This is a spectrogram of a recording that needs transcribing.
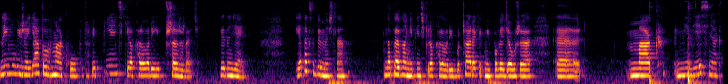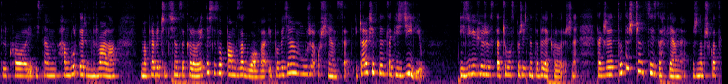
No i mówi, że ja to w maku potrafię 5 kilokalorii przeżreć w jeden dzień. Ja tak sobie myślę, na pewno nie 5 kilokalorii, bo Czarek jak mi powiedział, że e, mak, nie wieśniak, tylko jakiś tam hamburger drwala ma prawie 3000 kalorii, to się złapałam za głowę i powiedziałam mu, że 800. I Czarek się wtedy tak zdziwił. I zdziwił się, że wystarczyło spojrzeć na tabele kaloryczne. Także to też często jest zachwiane, że na przykład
